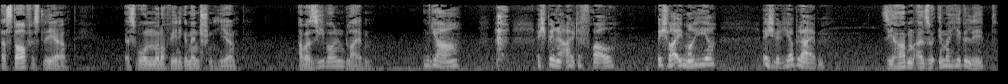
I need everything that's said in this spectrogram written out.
Das Dorf ist leer. Es wohnen nur noch wenige Menschen hier. Aber Sie wollen bleiben? Ja, ich bin eine alte Frau. Ich war immer hier. Ich will hier bleiben. Sie haben also immer hier gelebt?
